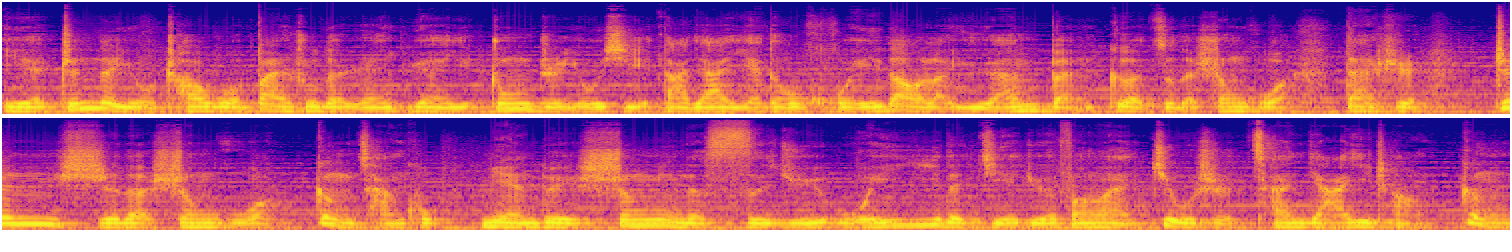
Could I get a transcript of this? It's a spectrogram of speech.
也真的有超过半数的人愿意终止游戏，大家也都回到了原本各自的生活。但是真实的生活更残酷，面对生命的死局，唯一的解决方案就是参加一场更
